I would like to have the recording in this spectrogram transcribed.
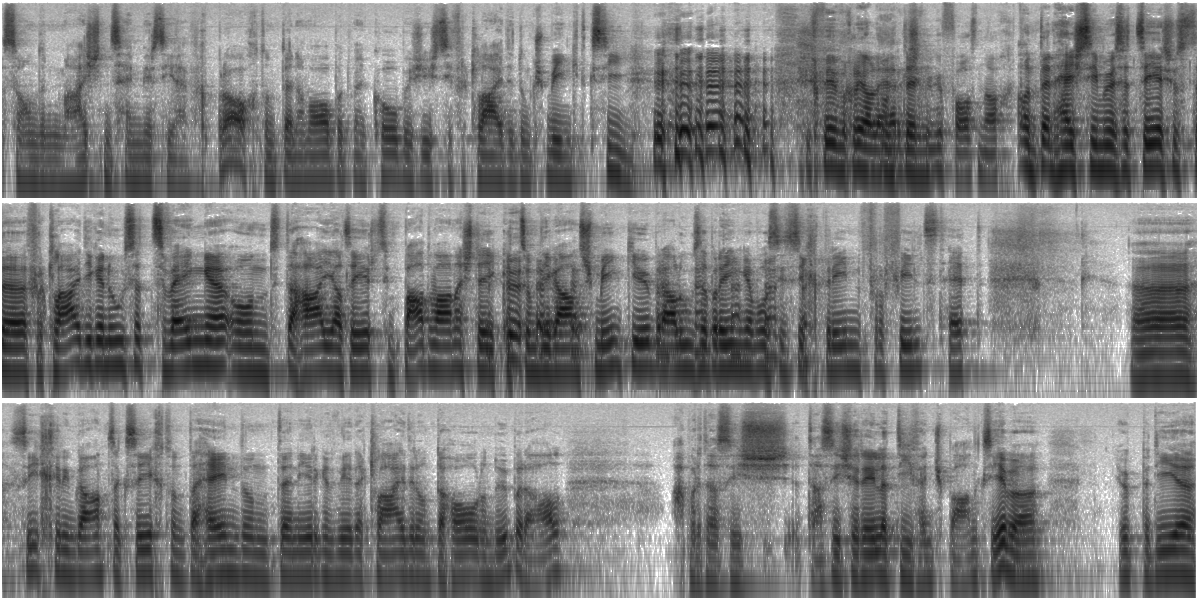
sondern meistens haben wir sie einfach gebracht und dann am Abend, wenn du gekommen bist, ist sie verkleidet und geschminkt gewesen. ich bin ein bisschen allergisch gegen Fasnacht. Und dann hast du sie müssen zuerst aus den Verkleidungen rauszwängen und daheim als erstes in die Badwanne stecken, um die ganze Schminke überall rauszubringen, wo sie sich drin verfilzt hat. Äh, sicher im ganzen Gesicht und den Händen und dann irgendwie den Kleider und den Haaren und überall. Aber das ist, das ist relativ entspannt gewesen. Eben, etwa die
